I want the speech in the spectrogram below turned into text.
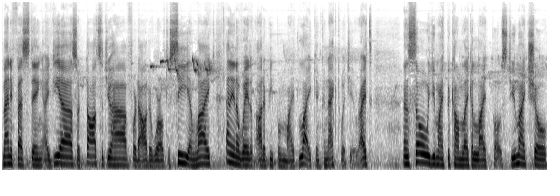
manifesting ideas or thoughts that you have for the outer world to see and like, and in a way that other people might like and connect with you, right? And so you might become like a light post. You might show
